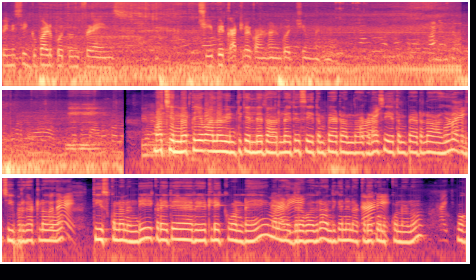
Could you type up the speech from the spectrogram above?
పిన్ని సిగ్గుపడిపోతుంది ఫ్రెండ్స్ చీపి కట్టలు కొనడానికి వచ్చి మేము. మా చిన్నత్తయ్య వాళ్ళ ఇంటికి వెళ్ళే దారిలో అయితే సీతంపేట ఉంది. అక్కడ సీతంపేటలో ఆగి అక్కడ చీపురు చీపురుగట్లో తీసుకున్నానండి. ఇక్కడైతే రేట్లు ఎక్కువ ఉంటాయి మన హైదరాబాద్లో. అందుకే నేను అక్కడే కొనుక్కున్నాను. ఒక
